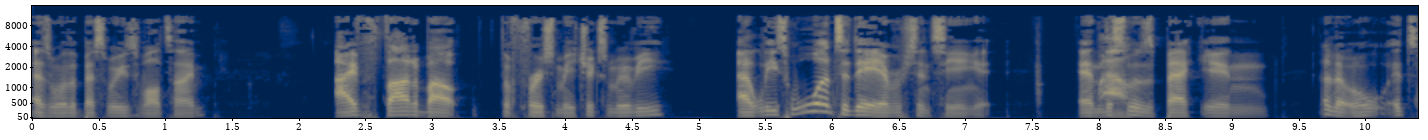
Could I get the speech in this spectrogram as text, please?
as one of the best movies of all time. I've thought about the first Matrix movie at least once a day ever since seeing it, and this was back in I don't know, it's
